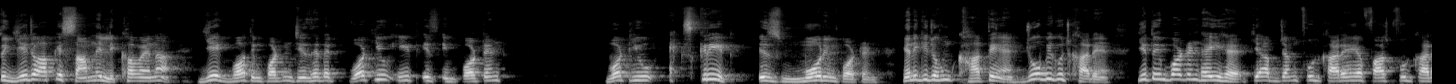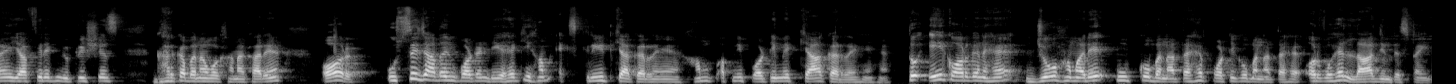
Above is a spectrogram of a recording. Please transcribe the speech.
तो ये जो आपके सामने लिखा हुआ है ना, ये एक बहुत इंपॉर्टेंट चीज़ है that what you eat is important what you excrete is more important यानी कि जो हम खाते हैं, जो भी कुछ खा रहे हैं, ये तो इंपॉर्टेंट है ही है कि आप जंक फ़ूड खा रहे हैं या फास्ट फ़ूड खा रहे हैं या फिर एक न्यूट्रिशियस घर का बना हुआ खाना खा रहे हैं। और उससे ज़्यादा इंपॉर्टेंट ये है कि हम एक्सक्रीट क्या कर रहे हैं, हम अपनी पॉटी में क्या कर रहे हैं। तो एक ऑर्गन है जो हमारे पूप को बनाता है पॉटी को बनाता है, और वो है लार्ज इंटेस्टाइन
